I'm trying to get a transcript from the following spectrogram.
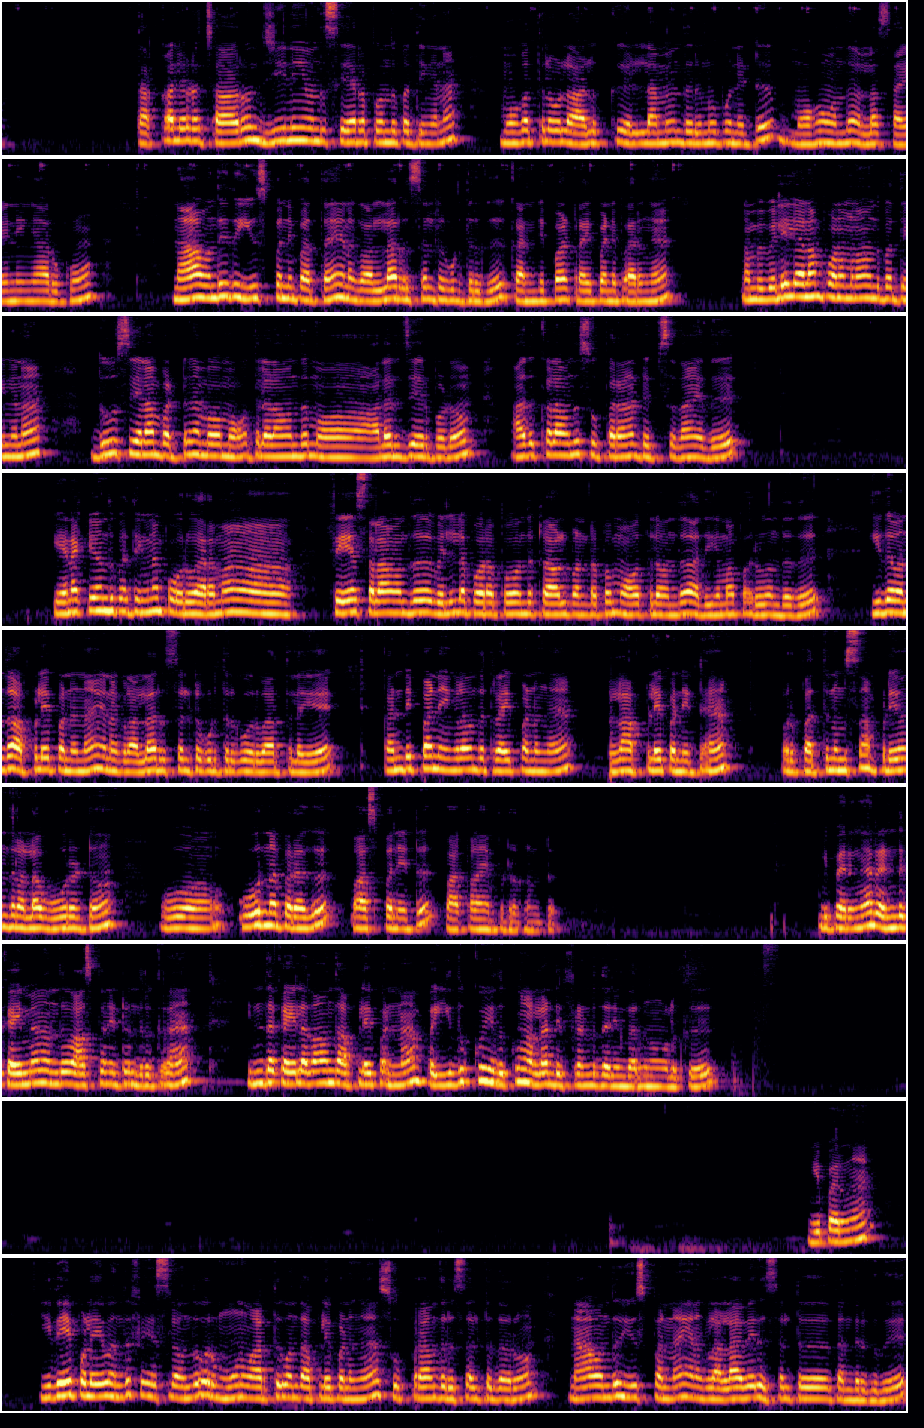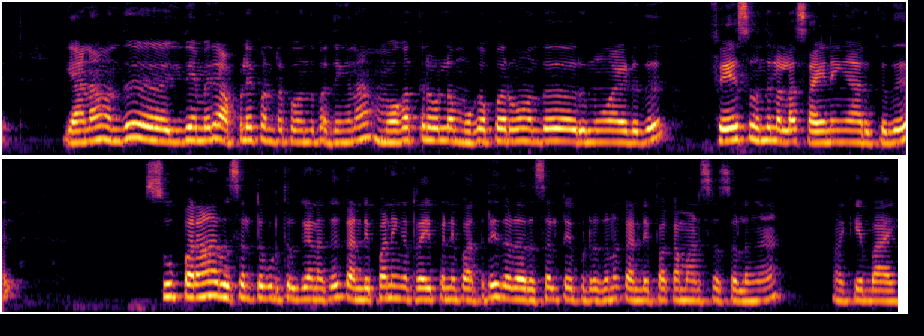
தக்காளியோட சாரும் ஜீனியும் வந்து சேர்றப்போ வந்து பார்த்திங்கன்னா முகத்தில் உள்ள அழுக்கு எல்லாமே வந்து ரிமூவ் பண்ணிவிட்டு முகம் வந்து நல்லா சைனிங்காக இருக்கும். நான் வந்து இதை யூஸ் பண்ணி பார்த்தேன். எனக்கு நல்லா ரிசல்ட் கொடுத்துருக்கு. கண்டிப்பாக ட்ரை பண்ணி பாருங்கள் நம்ம வெளியிலலாம் போனோம்னா வந்து பார்த்திங்கன்னா தூசியெல்லாம் பட்டு நம்ம முகத்துலலாம் வந்து மொ அலர்ஜி ஏற்படும். அதுக்கெல்லாம் வந்து சூப்பரான டிப்ஸு தான் இது. எனக்கே வந்து பார்த்திங்கன்னா இப்போ ஒரு வாரமாக ஃபேஸ் எல்லாம் வந்து வெளியில் போகிறப்போ வந்து ட்ராவல் பண்ணுறப்போ முகத்தில் வந்து அதிகமாக பரு வந்தது. இதை வந்து அப்ளை பண்ணுனா எனக்கு நல்லா ரிசல்ட்டு கொடுத்துருக்கு ஒரு வாரத்துலையே. கண்டிப்பாக நீங்களும் வந்து ட்ரை பண்ணுங்கள் நல்லா அப்ளை பண்ணிட்டேன். ஒரு பத்து நிமிஷம் அப்படியே வந்து நல்லா ஊறட்டும். ஊ ஊறின பிறகு வாஷ் பண்ணிவிட்டு பார்க்கலாம் எப்படி இருக்குன்ட்டு. இங்கே பாருங்கள் ரெண்டு கையுமே வந்து வாஷ் பண்ணிட்டு வந்திருக்கிறேன். இந்த கையில் தான் வந்து அப்ளை பண்ணேன். இப்போ இதுக்கும் இதுக்கும் நல்லா டிஃப்ரெண்ட் தெரியும் பாருங்கள் உங்களுக்கு. இங்கே பாருங்கள் இதே போலவே வந்து ஃபேஸில் வந்து ஒரு மூணு வாரத்துக்கு வந்து அப்ளை பண்ணுங்கள் சூப்பராக வந்து ரிசல்ட்டு தரும். நான் வந்து யூஸ் பண்ணேன். எனக்கு நல்லாவே ரிசல்ட்டு தந்திருக்குது. ஏன்னா வந்து இதேமாரி அப்ளை பண்ணுறப்ப வந்து பார்த்திங்கன்னா முகத்தில் உள்ள முகப்பருவும் வந்து ரிமூவ் ஆகிடுது ஃபேஸ் வந்து நல்லா சைனிங்காக இருக்குது. சூப்பரான ரிசல்ட்டு கொடுத்துருக்கு எனக்கு. கண்டிப்பாக நீங்கள் ட்ரை பண்ணி பார்த்துட்டு இதோட ரிசல்ட் எப்படி இருக்குன்னு கண்டிப்பாக கமெண்ட்ஸில் சொல்லுங்கள் ஓகே பாய்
